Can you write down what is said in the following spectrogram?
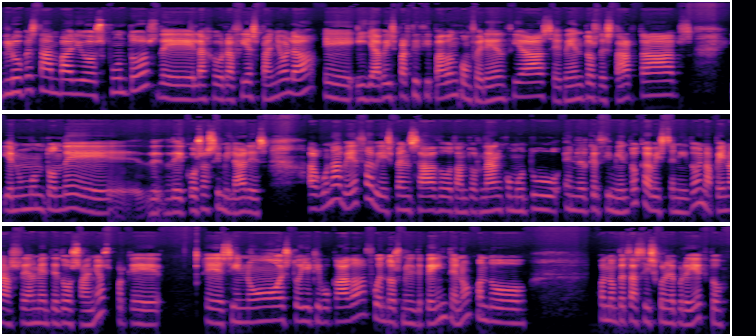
Gloop está en varios puntos de la geografía española eh, y ya habéis participado en conferencias, eventos de startups y en un montón de, cosas similares. ¿Alguna vez habéis pensado, tanto Hernán como tú, en el crecimiento que habéis tenido en apenas realmente dos años? Porque eh, si no estoy equivocada, fue en 2020, ¿no? Cuando, cuando empezasteis con el proyecto.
